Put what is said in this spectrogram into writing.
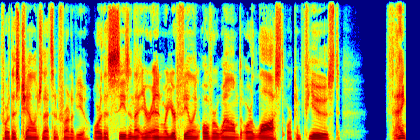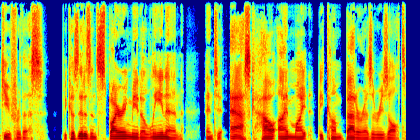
for this challenge that's in front of you or this season that you're in where you're feeling overwhelmed or lost or confused. Thank you for this because it is inspiring me to lean in and to ask how I might become better as a result,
